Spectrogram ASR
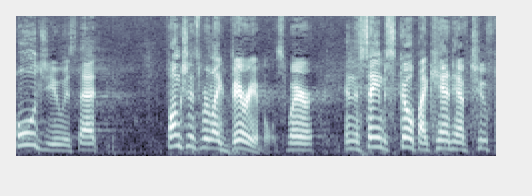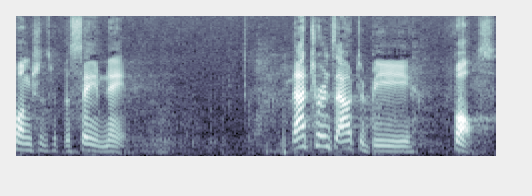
told you is that functions were like variables, where in the same scope I can't have two functions with the same name. That turns out to be false.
